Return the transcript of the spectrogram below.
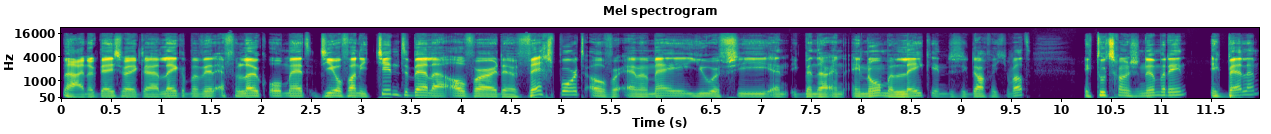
Nou, en ook deze week leek het me weer even leuk om met Giovanni Chin te bellen over de vechtsport, over MMA, UFC. En ik ben daar een enorme leek in, dus ik dacht, weet je wat? Ik toets gewoon zijn nummer in. Ik bel hem.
